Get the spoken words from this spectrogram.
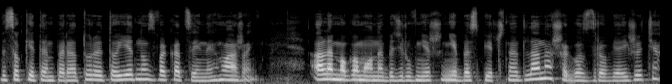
Wysokie temperatury to jedno z wakacyjnych marzeń, ale mogą one być również niebezpieczne dla naszego zdrowia i życia,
